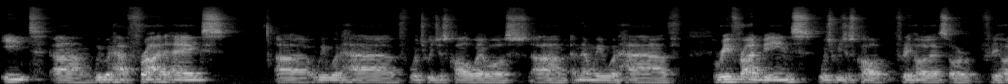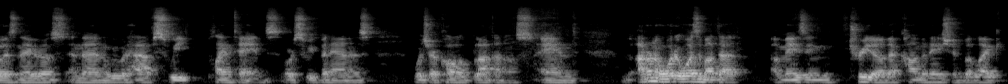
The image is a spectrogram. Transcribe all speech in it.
eat, um, we would have fried eggs, uh, we would have, which we just call huevos, um, and then we would have refried beans, which we just call frijoles or frijoles negros, and then we would have sweet plantains or sweet bananas, which are called plátanos. And I don't know what it was about that amazing trio, that combination, but like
